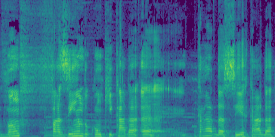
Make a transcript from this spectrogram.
vão fazendo com que cada, é, cada ser, cada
